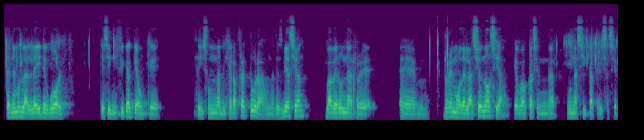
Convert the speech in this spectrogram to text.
tenemos la ley de Wolf, que significa que aunque se hizo una ligera fractura, una desviación, va a haber una em, remodelación ósea que va a ocasionar una cicatrización.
